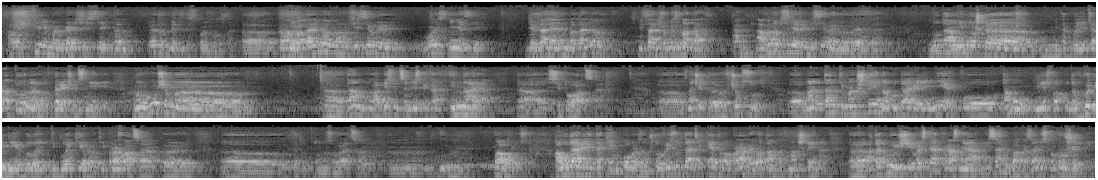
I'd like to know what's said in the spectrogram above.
А вот в фильме «Горячий снег» там этот метод использовался? Э, какой? Там батальон, но все силы войск немецких держали один батальон специально, чтобы измотать. А потом свежими силами уже это... Ну, там немножко как бы литературно в горячем снеге. Ну, в общем, э, э, там описывается несколько иная э, ситуация. Значит, в чем суть? Танки Манштейна ударили не по тому месту, откуда выгоднее было деблокировать и прорваться к, к этому, кто называется, Паулюсу, а ударили таким образом, что в результате этого прорыва танков Манштейна э, атакующие войска Красной Армии сами бы оказались в окружении.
